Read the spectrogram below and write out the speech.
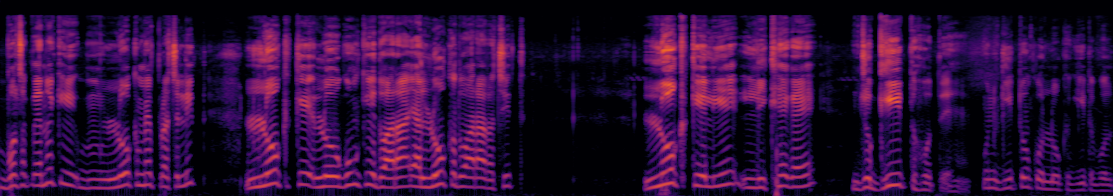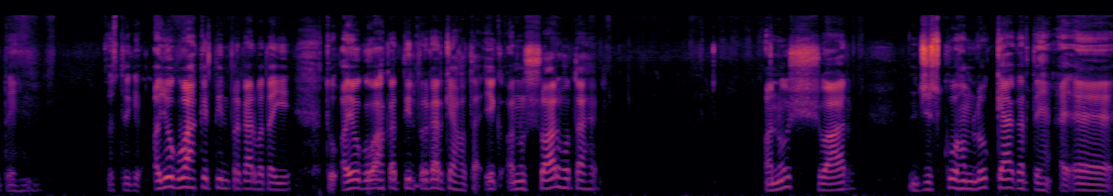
बोल सकते हैं ना कि लोक में प्रचलित लोक के लोगों के द्वारा या लोक द्वारा रचित लोक के लिए लिखे गए जो गीत होते हैं, उन गीतों को लोकगीत बोलते हैं। उस तरीके अयोगवाह के तीन प्रकार बताइए। तो अयोगवाह का तीन प्रकार क्या होता है? एक अनुस्वार होता है। अनुस्वार, जिसको हम लोग क्या करते हैं?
